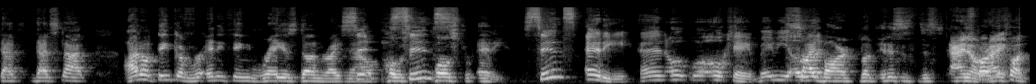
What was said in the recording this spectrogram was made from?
that that's not. I don't think of anything Ray has done right now Sin- post since- post Eddie. since Eddie, and oh, well, okay, maybe a Sidebar, but this is just I know, right? Fun.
